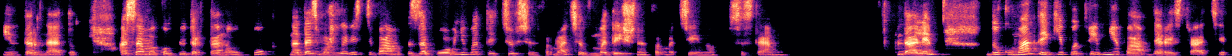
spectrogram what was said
інтернету. А саме комп'ютер та ноутбук надасть можливість вам заповнювати цю всю інформацію в медичну інформаційну систему. Далі документи, які потрібні вам для реєстрації.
